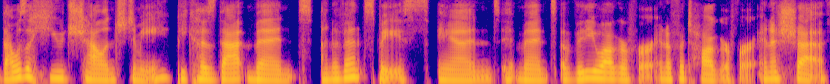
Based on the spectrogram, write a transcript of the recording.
that was a huge challenge to me because that meant an event space and it meant a videographer and a photographer and a chef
